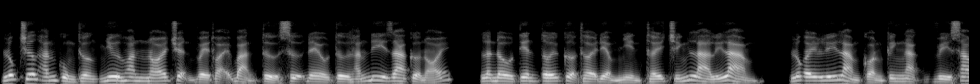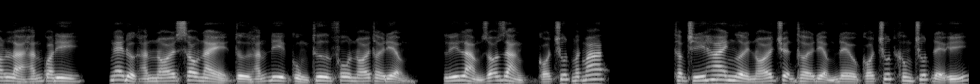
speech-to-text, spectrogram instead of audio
Lúc trước hắn cùng thường như hoan nói chuyện về thoại bản tử sự đều từ hắn đi ra cửa nói, lần đầu tiên tới cửa thời điểm nhìn thấy chính là Lý làm, lúc ấy Lý làm còn kinh ngạc vì sao là hắn qua đi, nghe được hắn nói sau này từ hắn đi cùng thư phô nói thời điểm, Lý làm rõ ràng có chút mất mát. Thậm chí hai người nói chuyện thời điểm đều có chút không chút để ý.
